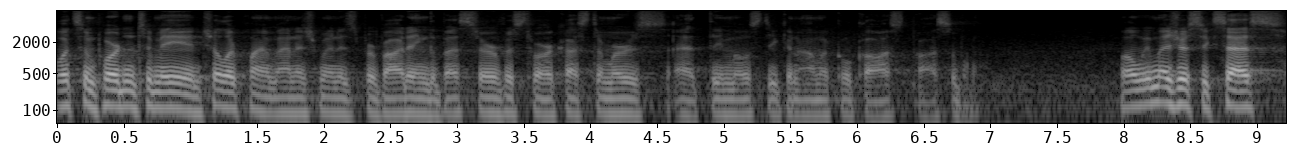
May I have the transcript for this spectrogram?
What's important to me in chiller plant management is providing the best service to our customers at the most economical cost possible. Well, we measure success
